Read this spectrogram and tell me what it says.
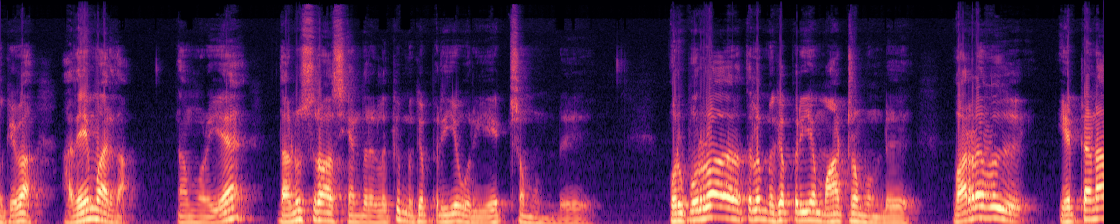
ஓகேவா அதே மாதிரி தான் நம்முடைய தனுசு ராசி என்பவர்களுக்கு மிகப்பெரிய ஒரு ஏற்றம் உண்டு. ஒரு பொருளாதாரத்தில் மிகப்பெரிய மாற்றம் உண்டு. வரவு எட்டனா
